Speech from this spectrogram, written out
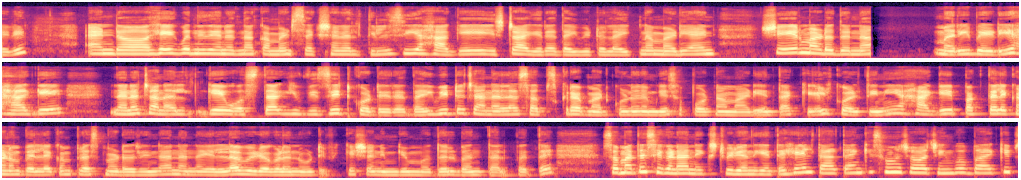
ಹೇಳಿ. ಆ್ಯಂಡ್ ಹೇಗೆ ಬಂದಿದೆ ಅನ್ನೋದನ್ನ ಕಮೆಂಟ್ ಸೆಕ್ಷನಲ್ಲಿ ತಿಳಿಸಿ. ಹಾಗೆ ಇಷ್ಟ ಆಗಿರೋ ದಯವಿಟ್ಟು ಲೈಕ್ನ ಮಾಡಿ. ಆ್ಯಂಡ್ ಶೇರ್ ಮಾಡೋದನ್ನು ಮರಿಬೇಡಿ. ಹಾಗೆ ನನ್ನ ಚಾನಲ್ಗೆ ಹೊಸ್ದಾಗಿ ವಿಸಿಟ್ ಕೊಟ್ಟಿದ್ರೆ ದಯವಿಟ್ಟು ಚಾನಲ್ನ ಸಬ್ಸ್ಕ್ರೈಬ್ ಮಾಡಿಕೊಂಡು ನಮಗೆ ಸಪೋರ್ಟ್ನ ಮಾಡಿ ಅಂತ ಕೇಳ್ಕೊಳ್ತೀನಿ. ಹಾಗೆ ಪಕ್ಕದಲ್ಲೇ ಕಾಣೋ ಬೆಲ್ಲೈಕನ್ ಪ್ರೆಸ್ ಮಾಡೋದ್ರಿಂದ ನನ್ನ ಎಲ್ಲ ವೀಡಿಯೋಗಳ ನೋಟಿಫಿಕೇಶನ್ ನಿಮಗೆ ಮೊದಲು ಬಂದು ತಲುಪುತ್ತೆ. ಸೊ, ಮತ್ತೆ ಸಿಗೋಣ ನೆಕ್ಸ್ಟ್ ವೀಡಿಯೋನಿಗೆ ಅಂತ ಹೇಳ್ತಾ. Thank you so much watching. Bye keep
